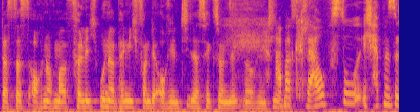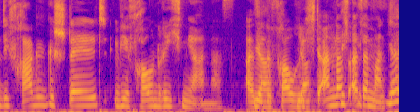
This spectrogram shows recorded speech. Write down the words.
dass das auch nochmal völlig unabhängig von der, Orientier der sexuellen Orientierung Aber glaubst du, ich habe mir so die Frage gestellt, wir Frauen riechen ja anders. Also ja, eine Frau riecht ja. anders ich, als ein Mann. Ja,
